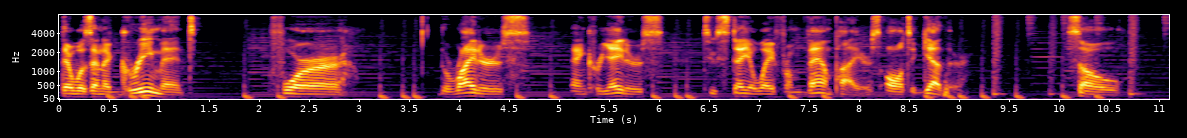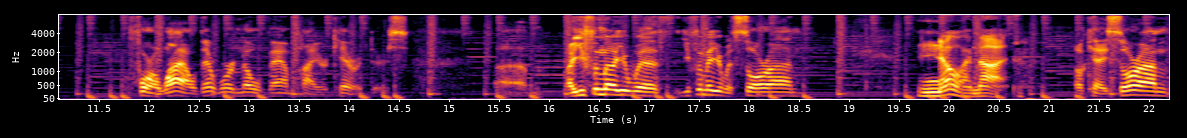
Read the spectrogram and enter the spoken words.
there was an agreement for the writers and creators to stay away from vampires altogether. So, for a while, there were no vampire characters. Um, are you familiar with you familiar with Sauron? No, I'm not. Okay, Sauron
